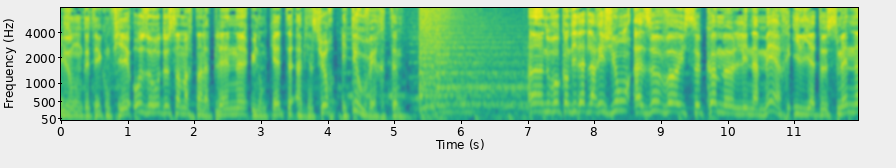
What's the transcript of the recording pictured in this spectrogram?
Ils ont été confiés aux zoos de Saint-Martin-la-Plaine. Une a bien sûr été ouverte. Un nouveau candidat de la région à The Voice, comme Lena Mer il y a deux semaines.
